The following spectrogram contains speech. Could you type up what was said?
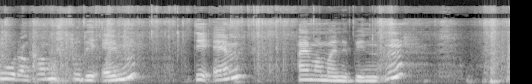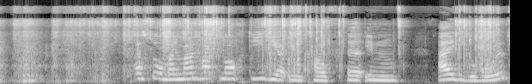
So, dann komme ich zu DM. DM, einmal meine Binden. Achso, mein Mann hat noch die hier im Kauf, äh, im Aldi geholt.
